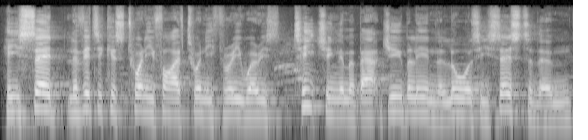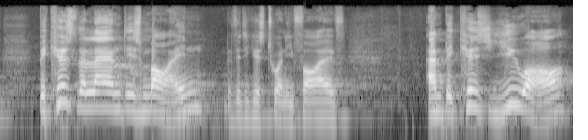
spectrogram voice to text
He said, Leviticus 25 23, where he's teaching them about Jubilee and the laws, he says to them, Because the land is mine, Leviticus 25, and because you are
